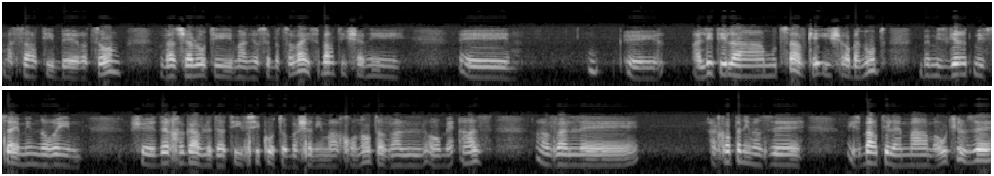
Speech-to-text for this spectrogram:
מסרתי ברצון, ואז שאלו אותי מה אני עושה בצבא, הסברתי שאני אה, אה, עליתי למוצב כאיש רבנות במסגרת מבצע ימים נוראים, שדרך אגב לדעתי הפסיקו אותו בשנים האחרונות, אבל, או מאז, אבל אה, על כל פנים, אז uh, הסברתי להם מה המהות של זה,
